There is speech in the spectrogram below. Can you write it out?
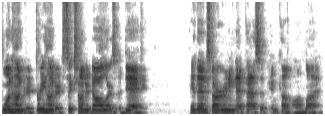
100 300 $600 a day. And then start earning that passive income online,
